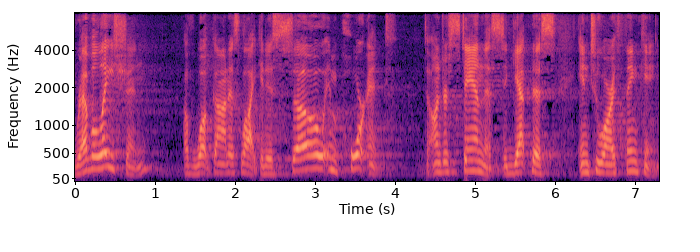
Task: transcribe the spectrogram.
revelation of what God is like. It is so important to understand this, to get this into our thinking.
